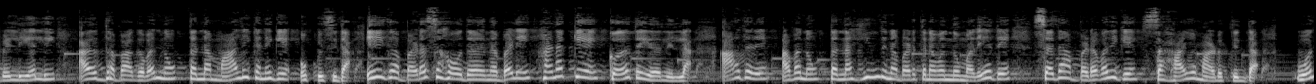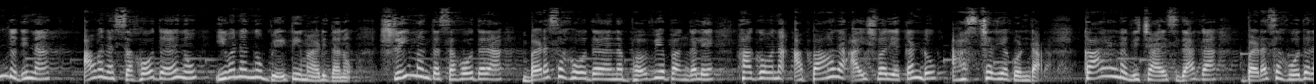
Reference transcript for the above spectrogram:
ಬೆಳ್ಳಿಯಲ್ಲಿ ಅರ್ಧ ಭಾಗವನ್ನು ತನ್ನ ಮಾಲೀಕನಿಗೆ ಒಪ್ಪಿಸಿದ. ಈಗ ಬಡ ಸಹೋದರನ ಬಳಿ ಹಣಕ್ಕೆ ಕೊರತೆ ಇರಲಿಲ್ಲ. ಆದರೆ ಅವನು ತನ್ನ ಹಿಂದಿನ ಬಡತನವನ್ನು ಮರೆಯದೆ ಸದಾ ಬಡವರಿಗೆ ಸಹಾಯ ಮಾಡುತ್ತಿದ್ದ. ಒಂದು ದಿನ ಅವನ ಸಹೋದರನು ಇವನನ್ನು ಭೇಟಿ ಮಾಡಿದನು. ಶ್ರೀಮಂತ ಸಹೋದರ, ಬಡ ಸಹೋದರನ ಭವ್ಯ ಬಂಗಲೆ ಹಾಗೂ ಅವನ ಅಪಾರ ಐಶ್ವರ್ಯ ಕಂಡು ಆಶ್ಚರ್ಯಗೊಂಡ. ಕಾರಣ ವಿಚಾರಿಸಿದಾಗ ಬಡ ಸಹೋದರ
